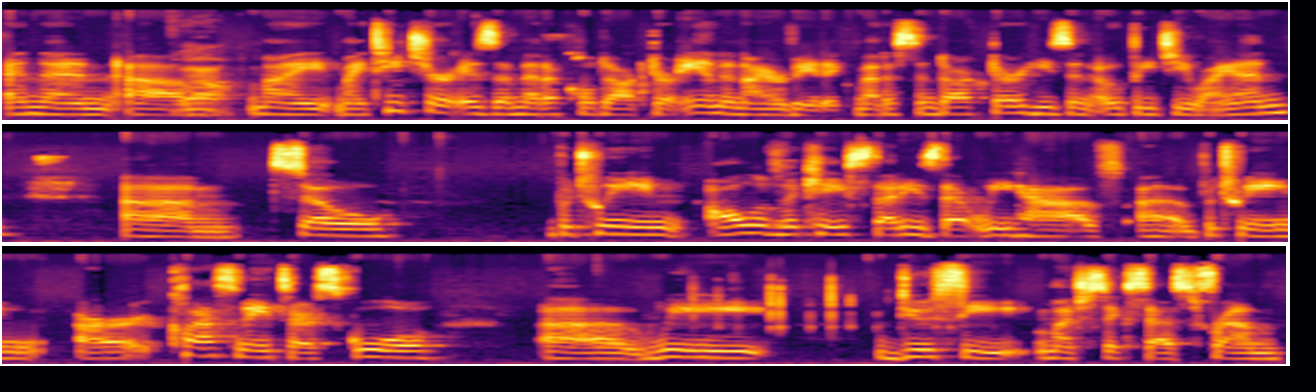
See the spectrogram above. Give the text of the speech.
and then um, wow. my my teacher is a medical doctor and an Ayurvedic medicine doctor. He's an OBGYN. Um, so between all of the case studies that we have, uh, between our classmates, our school, uh, we do see much success from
